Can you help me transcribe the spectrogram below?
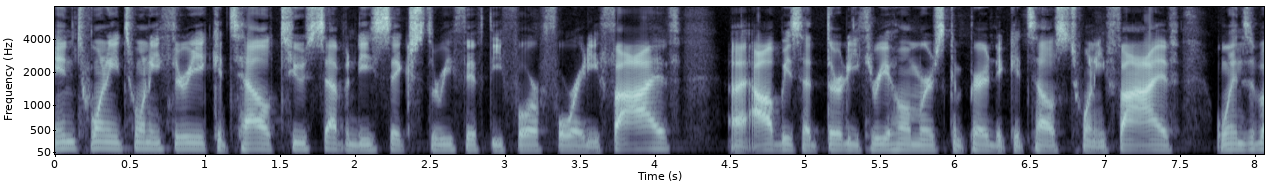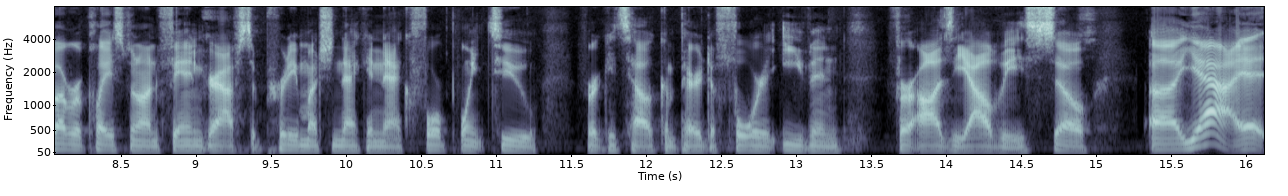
in 2023. Ketel 276, 354, 485. Uh, Albies had 33 homers compared to Ketel's 25. Wins above replacement on Fangraphs are pretty much neck and neck, 4.2 for Ketel compared to four even for Ozzy Albies. So. Uh, yeah,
